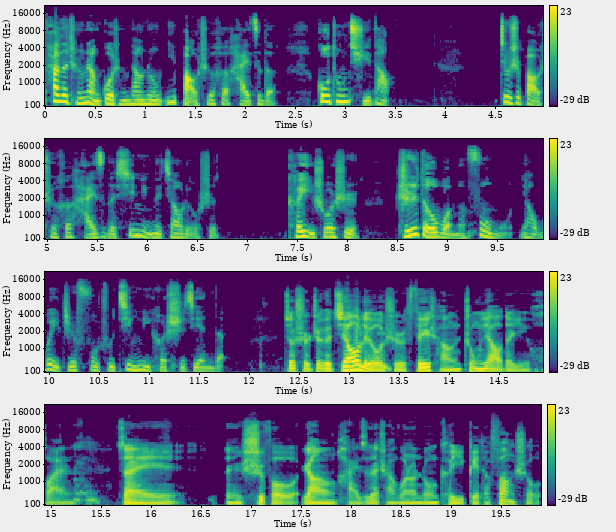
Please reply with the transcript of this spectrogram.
他的成长过程当中，你保持和孩子的沟通渠道，就是保持和孩子的心灵的交流，是可以说是。值得我们父母要为之付出精力和时间的，就是这个交流是非常重要的一环，在嗯，是否让孩子在成长过程中可以给他放手。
